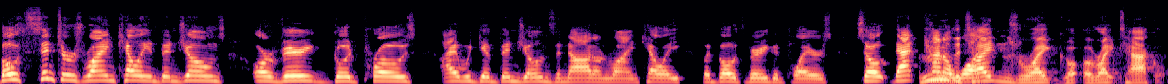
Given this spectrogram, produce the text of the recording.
Both centers, Ryan Kelly and Ben Jones, are very good pros. I would give Ben Jones the nod on Ryan Kelly, but both very good players. So that kind of the Titans' right go, uh, right tackle.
